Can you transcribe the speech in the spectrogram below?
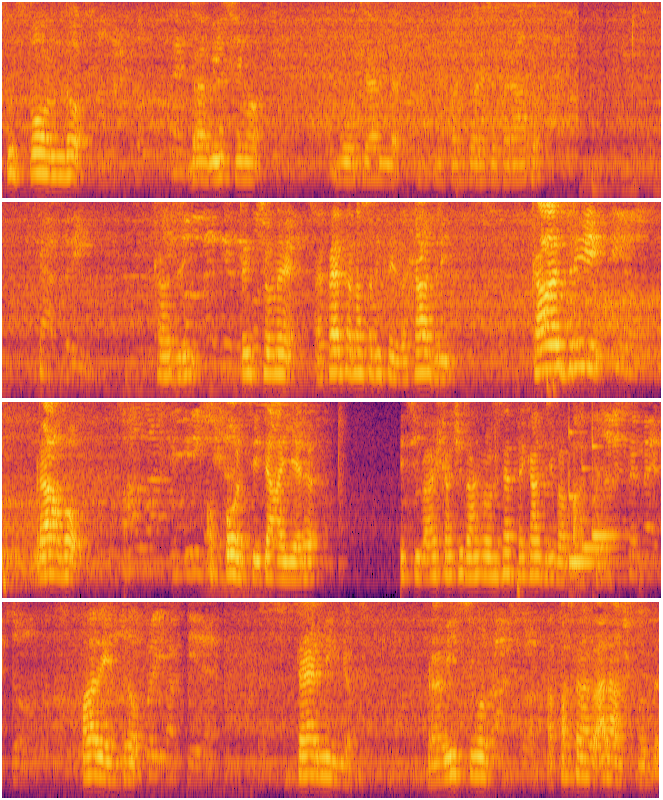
sul fondo, bravissimo. Butland, un partitore preparato. Casri, attenzione, è aperta la nostra difesa, Casri, Casri, bravo, Opporsi Dyer, e si va al calcio d'angolo che sempre Casri va a battere. Palla dentro. Sterling. Bravissimo. A passare a Rashford.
